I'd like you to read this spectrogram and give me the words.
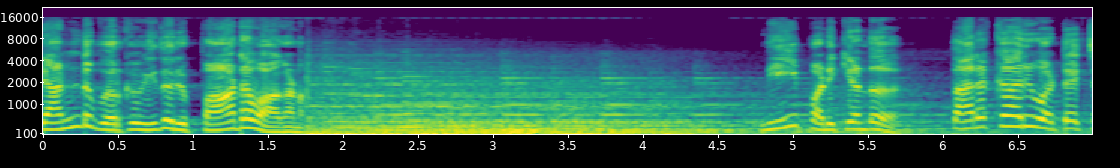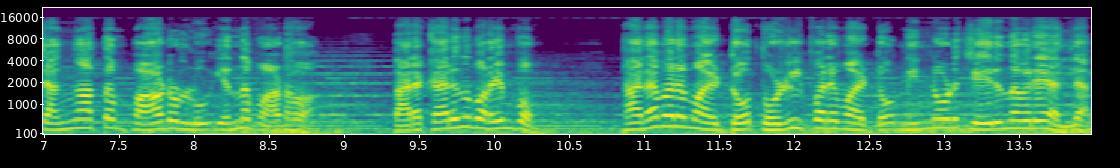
രണ്ടു പേർക്കും ഇതൊരു പാഠമാകണം. നീ പഠിക്കേണ്ടത് തരക്കാരുമായിട്ടേ ചങ്ങാത്തം പാടുള്ളൂ എന്ന പാഠമാ. തരക്കാരെന്ന് പറയുമ്പം ധനപരമായിട്ടോ തൊഴിൽപരമായിട്ടോ നിന്നോട് ചേരുന്നവരെ അല്ല.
